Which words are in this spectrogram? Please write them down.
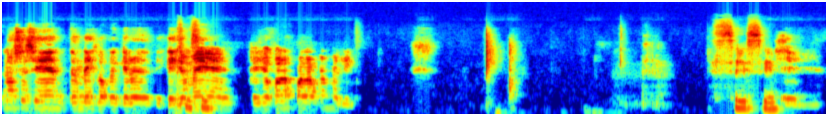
No sé si entendéis lo que quiero decir, que yo, Sí, me, que yo con las palabras me lío. sí sí Eh,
